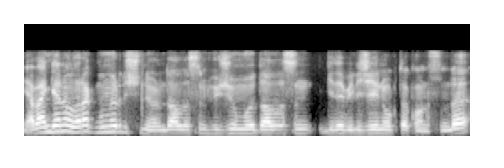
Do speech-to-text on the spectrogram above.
Ya ben genel olarak bunları düşünüyorum. Dallas'ın hücumu, Dallas'ın gidebileceği nokta konusunda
